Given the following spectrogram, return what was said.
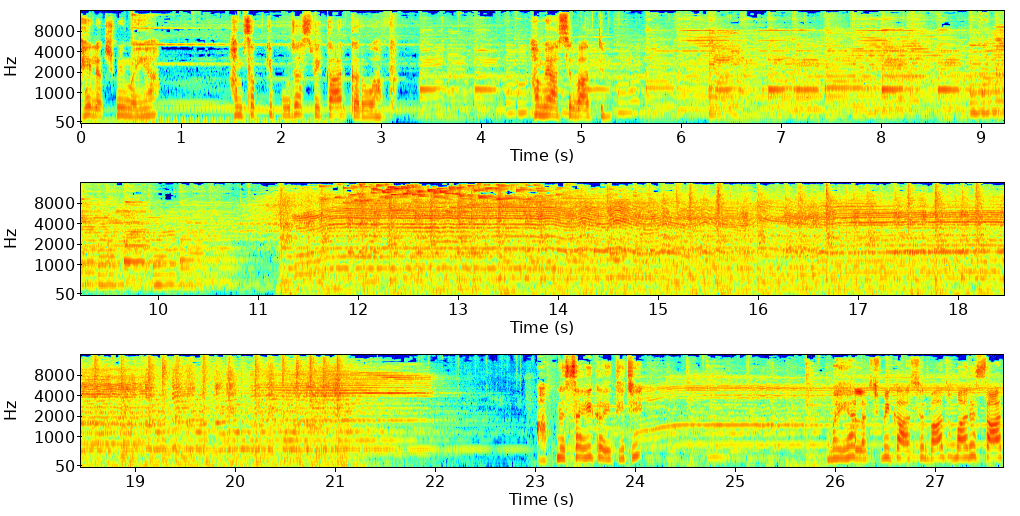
हे लक्ष्मी मैया हम सबकी पूजा स्वीकार करो आप। हमें आशीर्वाद दो। आपने सही कही थी जी। मैया लक्ष्मी का आशीर्वाद हमारे साथ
